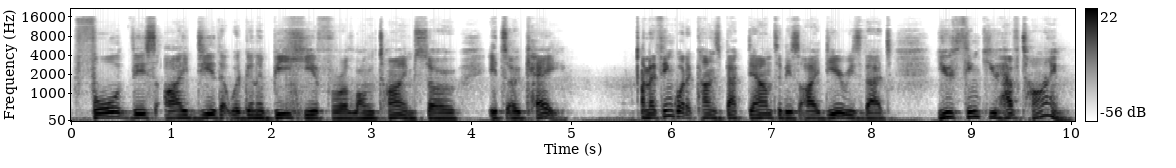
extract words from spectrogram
for this idea that we're going to be here for a long time. So it's okay. And I think what it comes back down to this idea is that you think you have time.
